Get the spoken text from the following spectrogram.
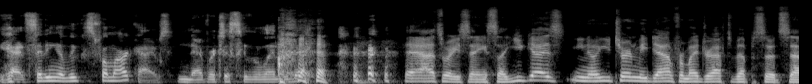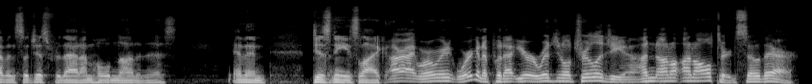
Yeah, it's sitting in Lucasfilm archives, never to see the light of day. yeah, that's what he's saying. It's like, you guys, you know, you turned me down for my draft of episode seven. So just for that, I'm holding on to this. And then Disney's like, all right, we're, we're going to put out your original trilogy un, un, unaltered. So there.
